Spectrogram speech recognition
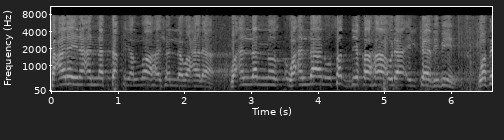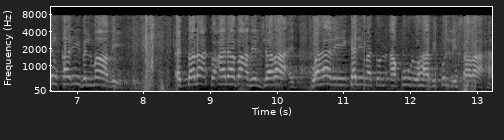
فعلينا أن نتقي الله جل وعلا وأن, لن وأن لا نصدق هؤلاء الكاذبين. وفي القريب الماضي اطلعت على بعض الجرائد وهذه كلمة أقولها بكل صراحة.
